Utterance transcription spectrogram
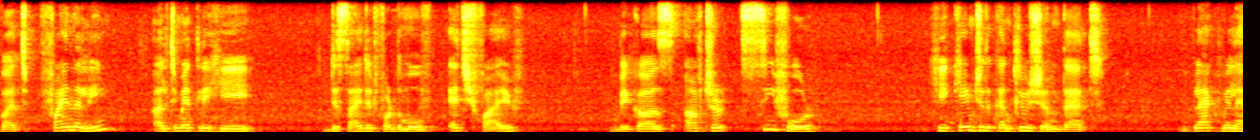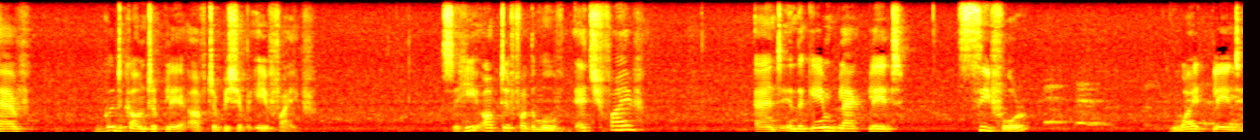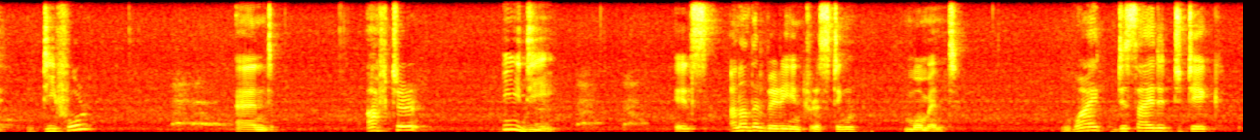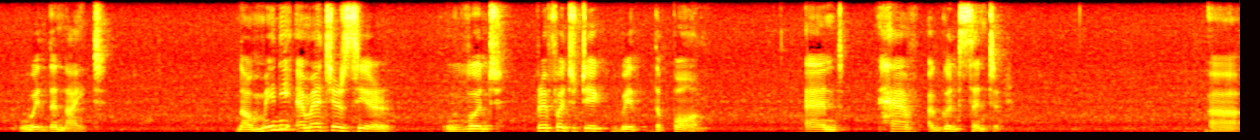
But finally ultimately he decided for the move h5 because after c4 he came to the conclusion that black will have good counterplay after bishop a5 so he opted for the move h5 and in the game black played c4 white played d4 and after ed it's another very interesting moment. White decided to take with the knight. Now many amateurs here would prefer to take with the pawn and have a good center. Uh,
